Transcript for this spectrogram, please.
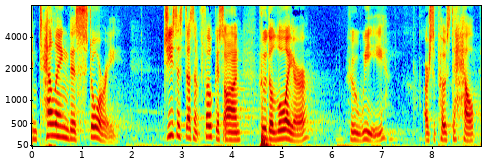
In telling this story, Jesus doesn't focus on who the lawyer, who we, are supposed to help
